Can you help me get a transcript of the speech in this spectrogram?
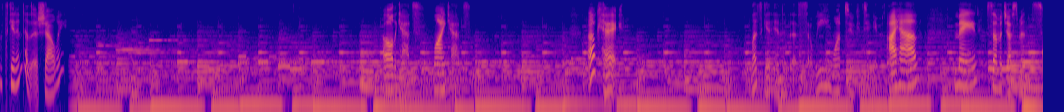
let's get into this, shall we? Oh, the cats. Flying cats. Okay. Let's get into this. So we want to continue. I have made some adjustments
